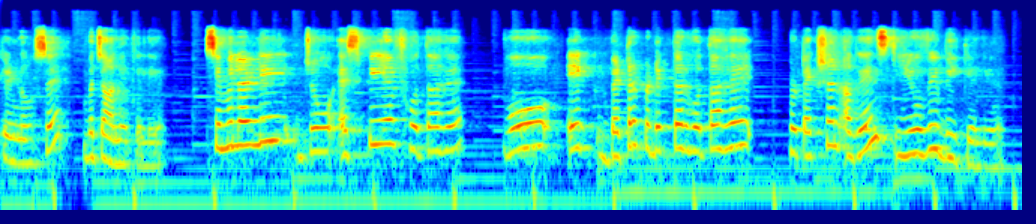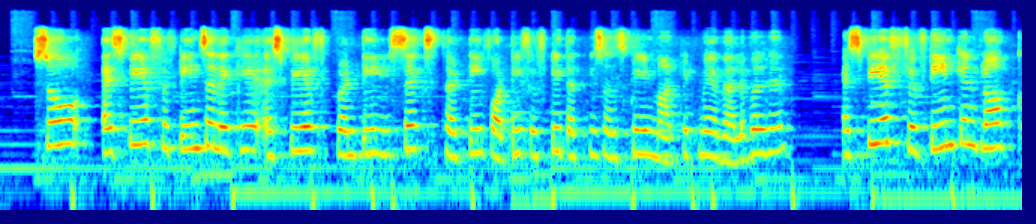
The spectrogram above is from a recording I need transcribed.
किरणों से बचाने के लिए। सिमिलरली जो एस पी एफ़ होता है, वो एक बेटर प्रोडिक्टर होता है protection against U V B के लिए। So S P F fifteen से लेके S P F twenty six thirty forty fifty तक की सनस्क्रीन मार्केट में अवेलेबल है। S P F fifteen can block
